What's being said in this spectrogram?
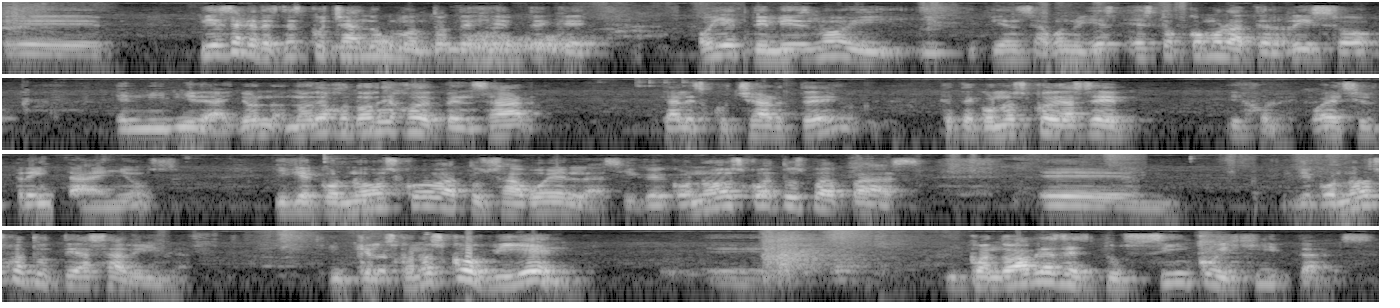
Eh, piensa que te está escuchando un montón de gente que oye a ti mismo y, piensa, bueno, ¿y esto cómo lo aterrizo en mi vida? Yo no, dejo, no dejo de pensar que al escucharte, que te conozco de hace, híjole, voy a decir 30 años, y que conozco a tus abuelas y que conozco a tus papás, eh, que conozco a tu tía Sabina y que los conozco bien. Eh, y cuando hablas de tus cinco hijitas,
